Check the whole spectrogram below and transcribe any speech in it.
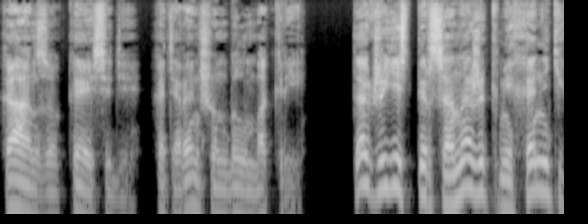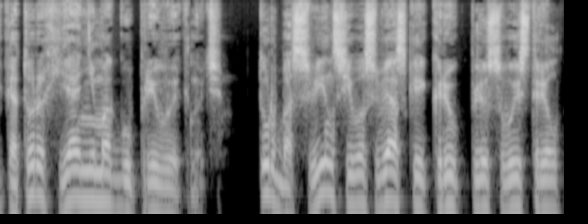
Ханзо, Кэссиди, хотя раньше он был Макри. Также есть персонажи, к механике которых я не могу привыкнуть. Турбосвин с его связкой крюк плюс выстрел,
